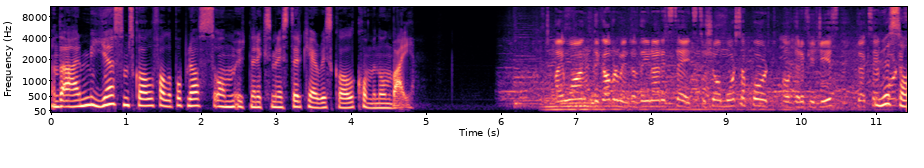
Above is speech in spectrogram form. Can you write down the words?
Men det er mye som skal falle på plass om utenriksminister Kerry skal komme noen vei. USA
